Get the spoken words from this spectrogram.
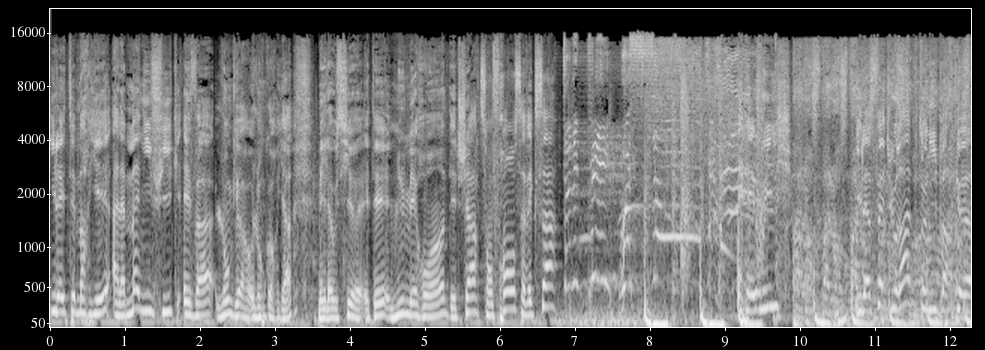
il a été marié à la magnifique Eva Longo- Longoria. Mais il a aussi euh, été numéro 1 des charts en France avec ça. Eh oui Il a fait du rap Tony Parker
